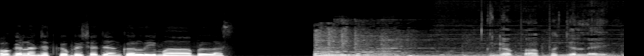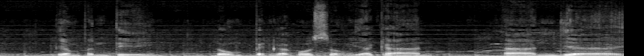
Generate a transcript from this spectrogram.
Oke lanjut ke preset yang ke-15 Nggak apa-apa jelek. Yang penting Dompet nggak kosong ya kan? Anjay.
